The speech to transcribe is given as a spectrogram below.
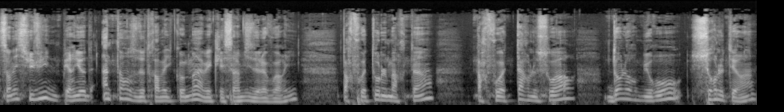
S'en est suivi une période intense de travail commun avec les services de la voirie, parfois tôt le matin, parfois tard le soir, dans leur bureau, sur le terrain,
